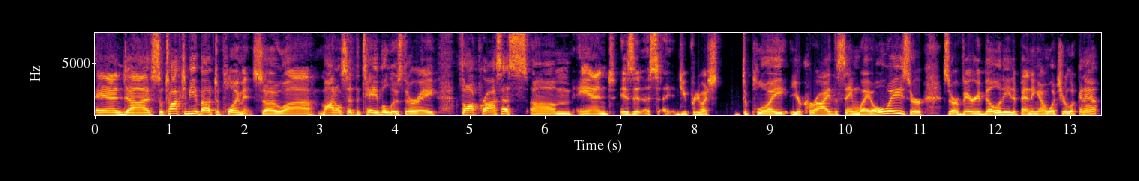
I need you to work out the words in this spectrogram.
And uh, so, talk to me about deployment. So, uh, models at the table. Is there a thought process? Um, and is it? A, do you pretty much deploy your Kirai the same way always, or is there a variability depending on what you're looking at?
